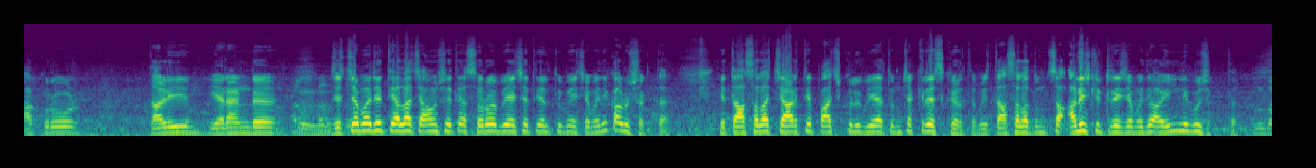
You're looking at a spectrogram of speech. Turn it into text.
अक्रोड डाळिंब एरंड ज्याच्यामध्ये तेलाचे अंश आहे त्या सर्व बियाचे तेल तुम्ही याच्यामध्ये काढू शकता. हे तासाला चार ते पाच किलो बिया तुमच्या क्रेस करतं. म्हणजे तासाला तुमचं अडीच लिटर याच्यामध्ये ऑइल निघू शकतं.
